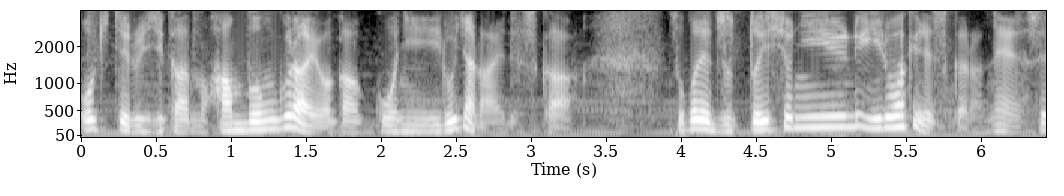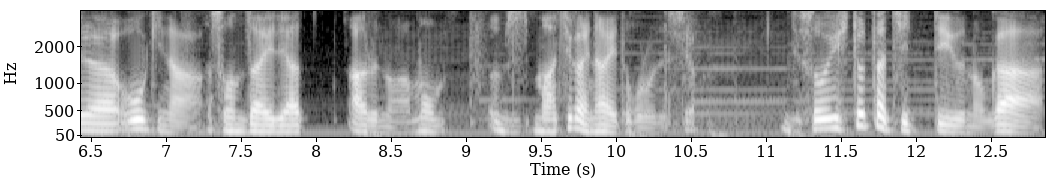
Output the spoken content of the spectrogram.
起きてる時間の半分ぐらいは学校にいるじゃないですか。そこでずっと一緒にいるわけですからね、それは大きな存在であっあるのはもう間違いないところですよ。でそういう人たちっていうのが、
